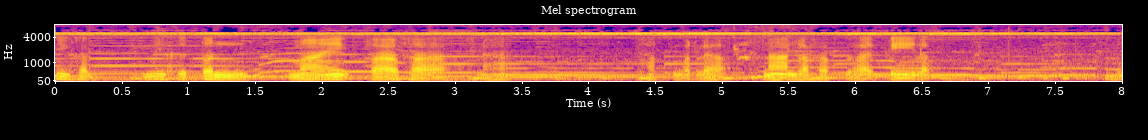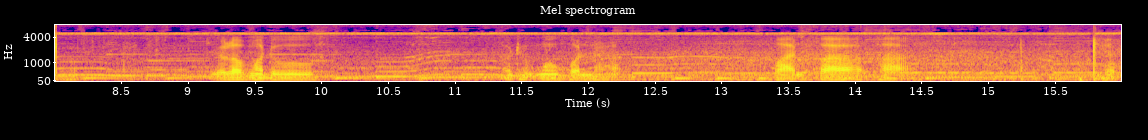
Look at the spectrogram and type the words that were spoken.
นี่ครับนี่คือต้นไม้ฟ้าผ่านะฮะหักหมดแล้วนานแล้วครับหลายปีแล้ว เดี๋ยวเรามาดูวัตถุมงคลนะฮะขวานฟ้าผ่าครับ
